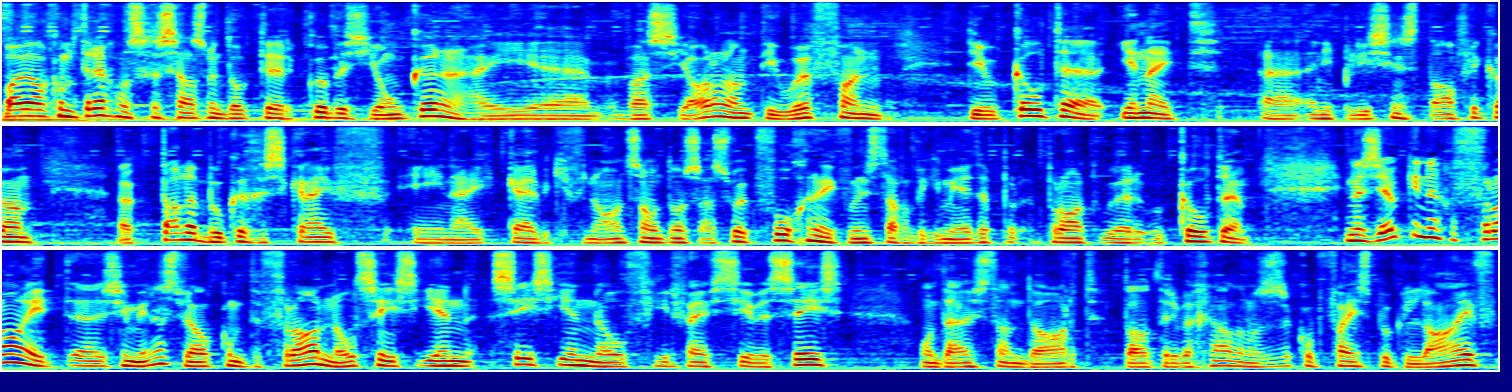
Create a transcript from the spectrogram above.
Baie welkom terug. Ons gesels met dokter Kobus Jonker. Hy uh, was jare lank die hoof van die okkulte eenheid uh, in die polisie in Suid-Afrika. Hy het talle boeke geskryf en hy kyk 'n bietjie vanaand saam met ons asook volgende week Woensdag 'n bietjie meer te pr praat oor okkulte. En as jy ook enige vrae het, uh, is jy meer as welkom te vra 061 610 4576. Onthou standaard daardie begeld en ons is ook op Facebook live.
